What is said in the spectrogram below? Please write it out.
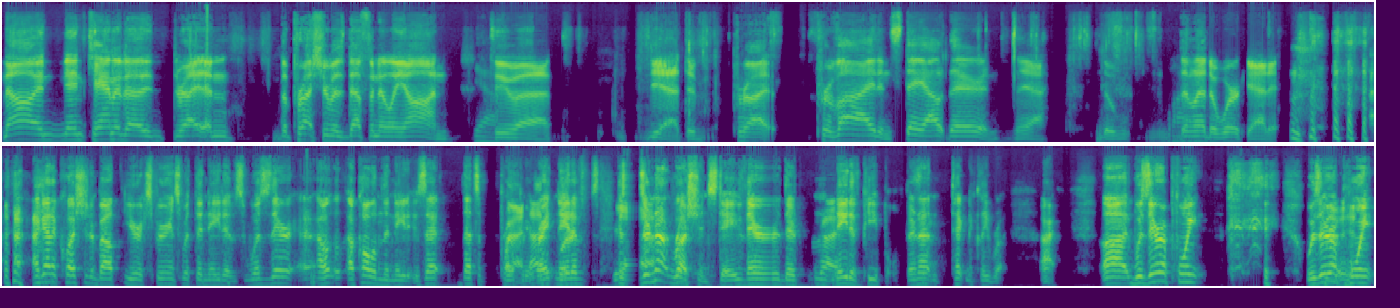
no, in in Canada, right, and the pressure was definitely on Yeah. to, uh, yeah, to pro- provide and stay out there, and yeah, the then Wow. had to work at it. I, I got a question about your experience with the natives. Was there? I'll, I'll call them the natives. Is that that's appropriate, that's right? Natives. Yeah. They're not Russians, Dave. They're they're Right. native people. They're not technically. Ru- All right. Uh, was there a point? was there a point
